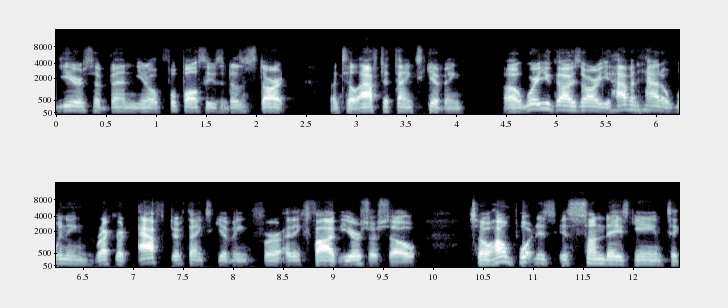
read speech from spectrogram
years have been, you know, football season doesn't start until after Thanksgiving. Uh, where you guys are, you haven't had a winning record after Thanksgiving for I think five years or so. So how important is, is Sunday's game to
